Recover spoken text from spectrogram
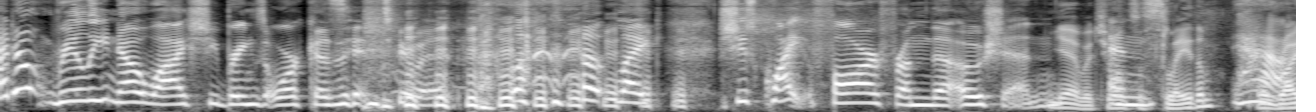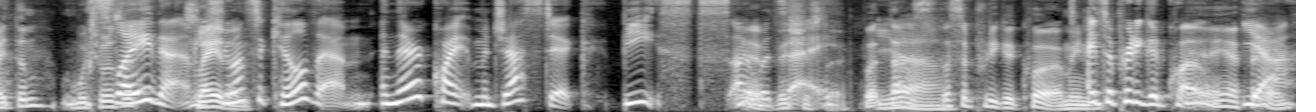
I don't really know why she brings orcas into it. like she's quite far from the ocean. Yeah, but she wants to slay them Yeah, or ride them. Which was slay it? them. Slay she them. wants to kill them, and they're quite majestic beasts. I yeah, would vicious say. though. But Yeah. that's that's a pretty good quote. I mean, It's a pretty good quote. Yeah, yeah, fair one.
